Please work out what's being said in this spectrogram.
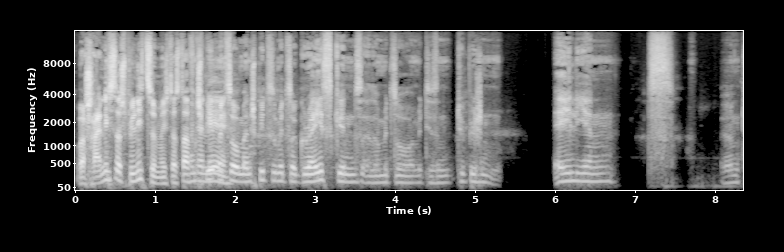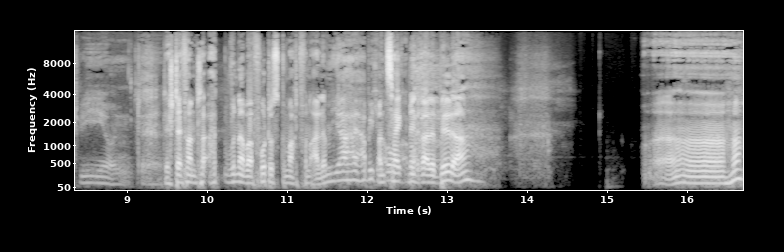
Wahrscheinlich ist das Spiel nicht für mich. Das darf Man spielt nee. mit so, man spielt so mit so Greyskins, also mit so, mit diesen typischen Aliens irgendwie und äh, Der Stefan hat wunderbar Fotos gemacht von allem ja, habe ich und auch. zeigt mir gerade Bilder. Aha.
